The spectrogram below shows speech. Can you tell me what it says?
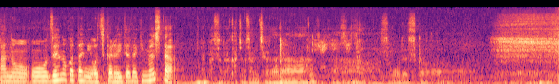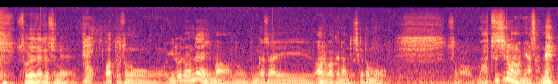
あの大勢の方にお力いただきましたぱそれは課長さんの力だな。あーそうですか。それでですね。はいあとそのいろいろね今あの文化祭あるわけなんですけどもその松代の皆さんね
